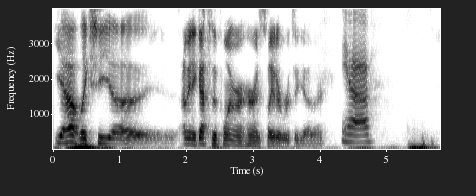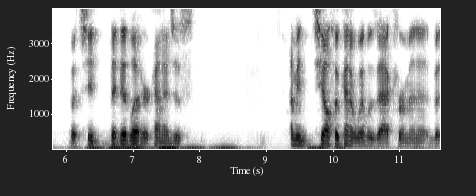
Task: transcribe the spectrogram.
yeah like she uh i mean it got to the point where her and slater were together Yeah. but she they did let her kind of just i mean she also kind of went with zach for a minute but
